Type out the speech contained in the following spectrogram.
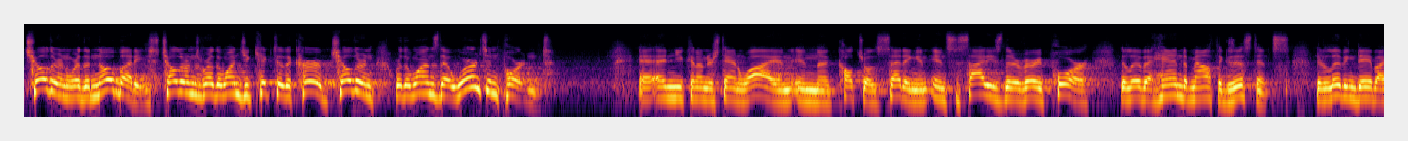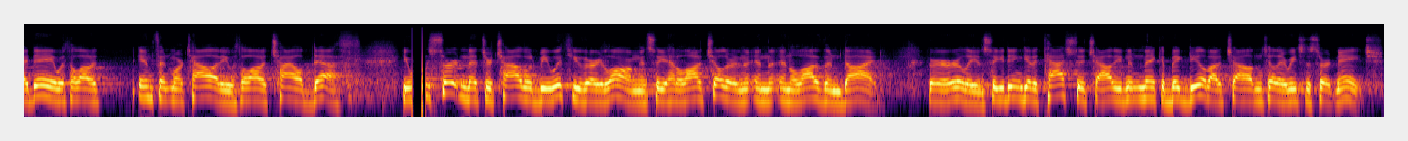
Children were the nobodies. Children were the ones you kicked to the curb. Children were the ones that weren't important. And you can understand why in, in the cultural setting. In, in societies that are very poor, they live a hand to mouth existence. They're living day by day with a lot of infant mortality, with a lot of child death. You weren't certain that your child would be with you very long, and so you had a lot of children, and, and a lot of them died very early. And so you didn't get attached to a child, you didn't make a big deal about a child until they reached a certain age.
